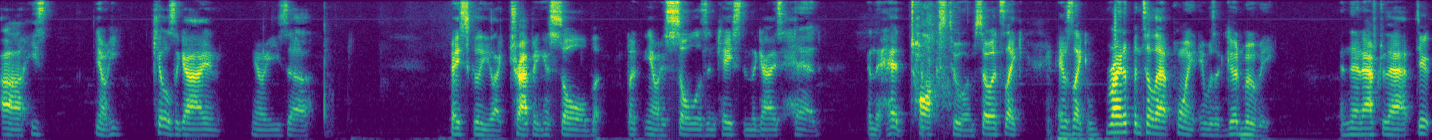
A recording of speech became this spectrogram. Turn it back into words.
uh he's you know, he kills a guy and you know, he's uh basically like trapping his soul but but you know his soul is encased in the guy's head, and the head talks to him. So it's like it was like right up until that point, it was a good movie, and then after that, Dude,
